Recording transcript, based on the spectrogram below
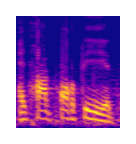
anh thọt phò tiền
